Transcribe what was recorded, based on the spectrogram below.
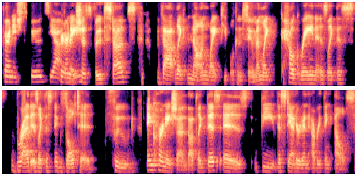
farinaceous foods? Yeah. Farinaceous foodstuffs that like non-white people consume. And like how grain is like this bread is like this exalted food incarnation that's like this is the the standard and everything else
